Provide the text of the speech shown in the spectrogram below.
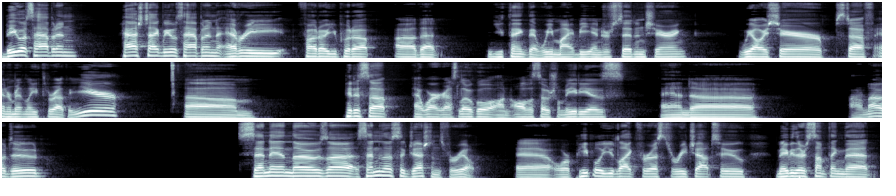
Be what's happening. Hashtag be what's happening. Every photo you put up uh, that you think that we might be interested in sharing. We always share stuff intermittently throughout the year. Um, hit us up at Wiregrass Local on all the social medias. And uh, I don't know, dude. Send in those uh, send in those suggestions for real uh, or people you'd like for us to reach out to. Maybe there's something that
